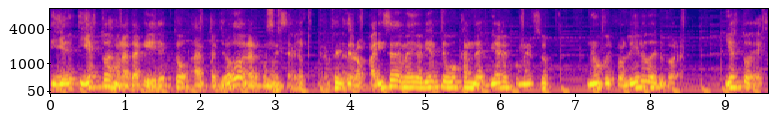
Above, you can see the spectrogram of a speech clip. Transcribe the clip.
Y, esto es un ataque directo al petrodólar, como dice ahí. Los países de Medio Oriente buscan desviar el comercio no petrolero del dólar. Y esto es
